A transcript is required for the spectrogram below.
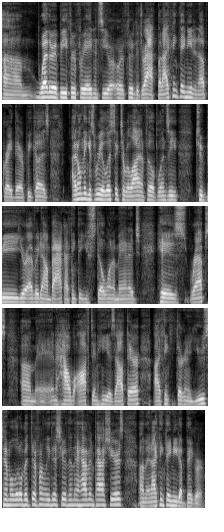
um, whether it be through free agency or, or through the draft. But I think they need an upgrade there because I don't think it's realistic to rely on Philip Lindsay to be your every down back. I think that you still want to manage his reps um, and how often he is out there. I think that they're going to use him a little bit differently this year than they have in past years. Um, and I think they need a bigger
